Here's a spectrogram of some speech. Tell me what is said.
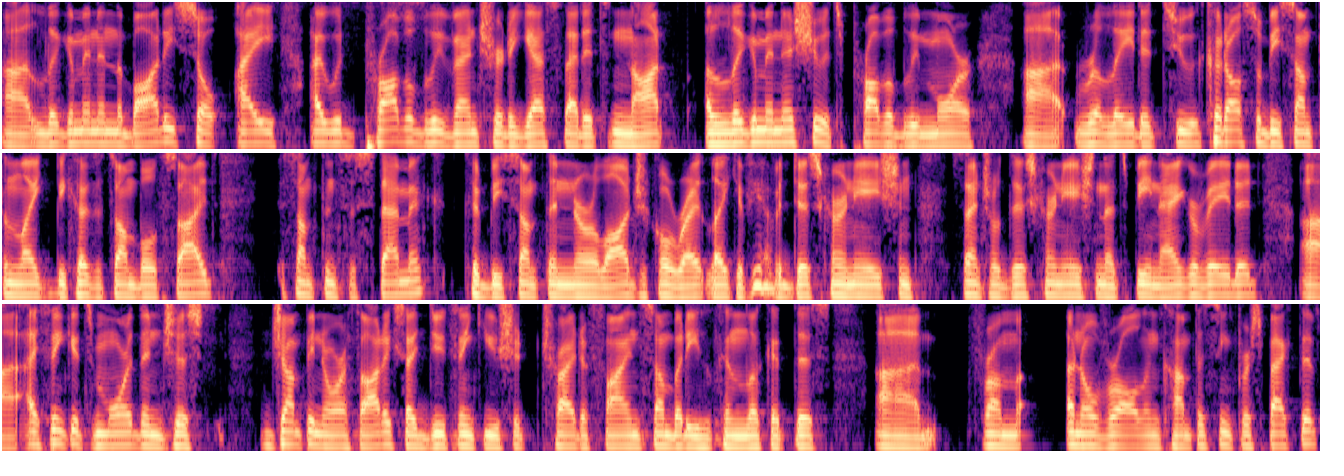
uh, ligament in the body. So I I would probably venture to guess that it's not a ligament issue. It's probably more uh, related to. It could also be something like because it's on both sides something systemic, could be something neurological, right? Like if you have a disc herniation, central disc herniation that's being aggravated. Uh, I think it's more than just jumping to orthotics. I do think you should try to find somebody who can look at this um, from an overall encompassing perspective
